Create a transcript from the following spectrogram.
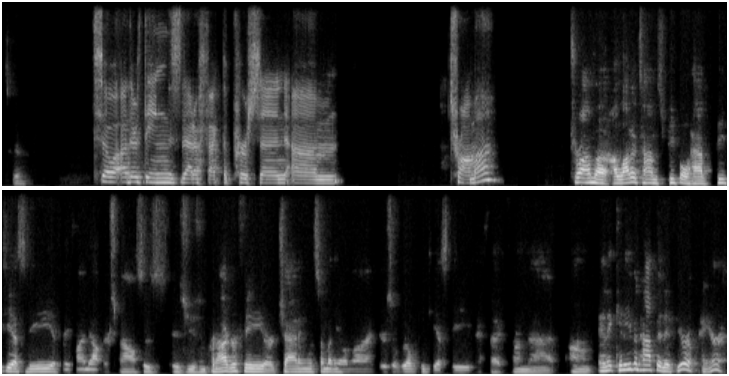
That's good. So other things that affect the person, um, trauma trauma a lot of times people have ptsd if they find out their spouse is is using pornography or chatting with somebody online. There's a real ptsd effect from that. Um, and it can even happen if you're a parent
